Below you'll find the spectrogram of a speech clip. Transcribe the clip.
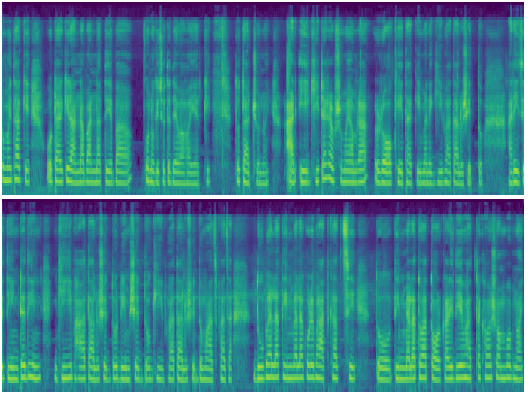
সময় থাকে, ওটা আর কি রান্না বান্নাতে বা কোনো কিছুতে দেওয়া হয় আর কি, তো তার জন্যই। আর এই ঘিটা সবসময় আমরা র খেয়ে থাকি মানে ঘি, ভাত, আলু সেদ্ধ। আর এই যে তিনটে দিন ঘি, ভাত, আলু সেদ্ধ, ডিম সেদ্ধ, ঘি, ভাত, আলু সেদ্ধ, মাছ ভাজা, দুবেলা, তিনবেলা করে ভাত খাচ্ছি, তো তিনবেলা তো আর তরকারি দিয়ে ভাতটা খাওয়া সম্ভব নয়,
